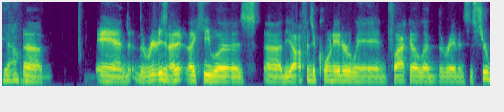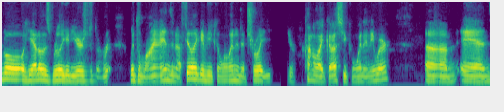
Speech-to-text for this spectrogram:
Yeah. Um, and the reason I didn't like he was uh, the offensive coordinator when Flacco led the Ravens to Super Bowl. He had all those really good years with the with the Lions, and I feel like if you can win in Detroit, you're kind of like us. You can win anywhere. Um, and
